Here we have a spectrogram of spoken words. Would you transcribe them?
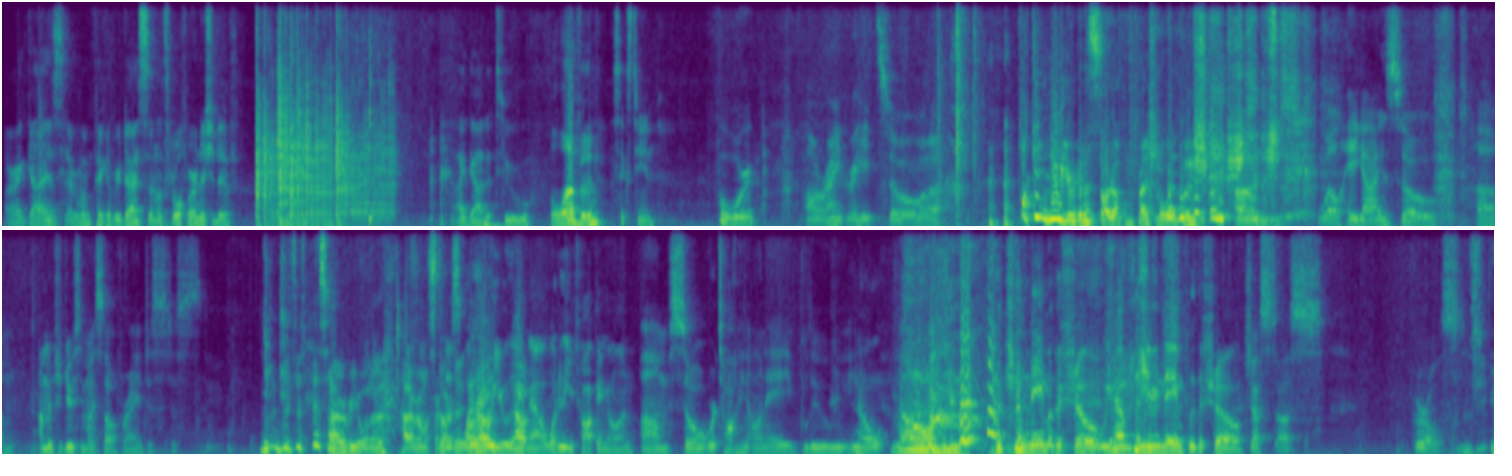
All right, guys, everyone pick up your dice and let's roll for initiative. I got a two. 11. 16. Four. All right, great. So, uh, Fucking knew you were gonna start off professional, Edwin. um, well, hey guys. So, um, I'm introducing myself, right? Just, just just, just however you wanna. however I want to start Start this. it. Where are you right how- now? What are you talking on? Um, so we're talking on a blue. No, No, the name of the show. We have the new name for the show. Just us girls.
